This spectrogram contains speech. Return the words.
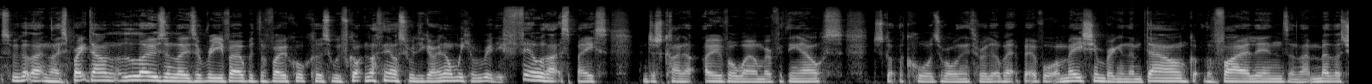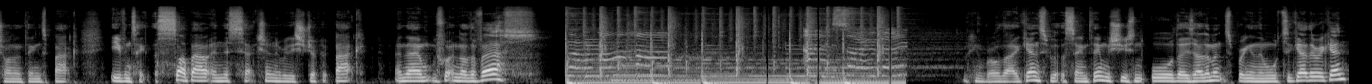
So we've got that nice breakdown, loads and loads of reverb with the vocal because we've got nothing else really going on. We can really fill that space and just kind of overwhelm everything else. Just got the chords rolling through a little bit, a bit of automation, bringing them down, got the violins and that mellotron and things back. Even take the sub out in this section and really strip it back. And then we've got another verse. Can roll that again. So we've got the same thing. We're using all those elements, bringing them all together again.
